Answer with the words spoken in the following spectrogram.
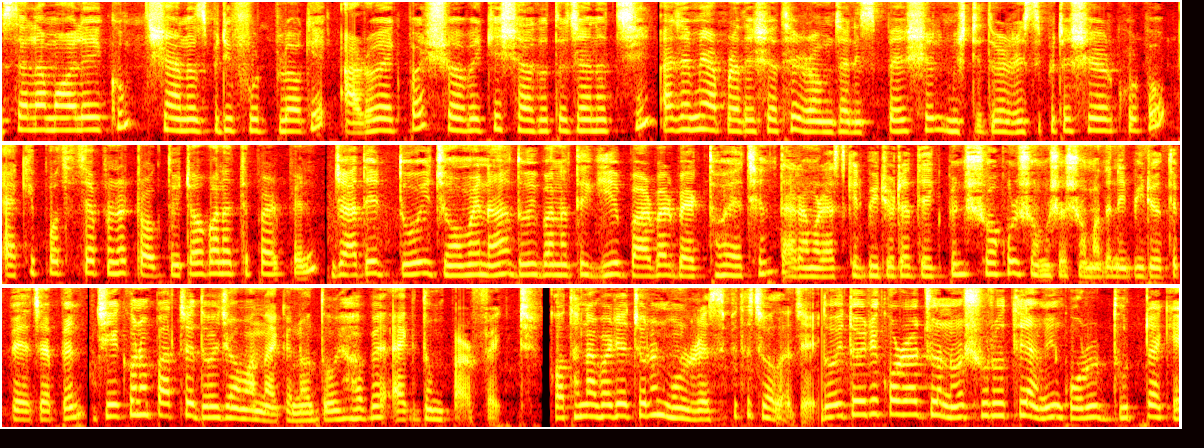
আসসালামু আলাইকুম, শাহনাজ বিডি ফুড ব্লগে আরও একবার সবাইকে স্বাগত জানাচ্ছি। আজ আমি আপনাদের সাথে রমজান স্পেশাল মিষ্টি দইয়ের রেসিপিটা শেয়ার করব। একই পদ্ধতিতে আপনারা টক দইটাও বানাতে পারবেন। যাদের দই জমে না, দই বানাতে গিয়ে বারবার ব্যর্থ হয়েছেন তারা আমার আজকের ভিডিওটা দেখবেন, সকল সমস্যার সমাধান এই ভিডিওতে পেয়ে যাবেন। যে কোনো পাত্রে দই জমা না কেন, দই হবে একদম পারফেক্ট কথা না বাড়িয়ে চলুন মূল রেসিপিতে চলে যায় দই তৈরি করার জন্য শুরুতে আমি গরুর দুধটাকে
